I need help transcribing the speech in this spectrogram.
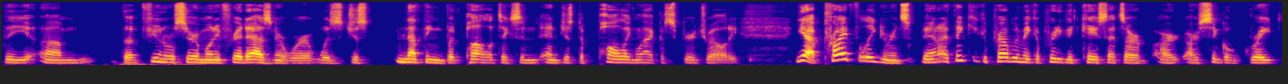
the um, the funeral ceremony for Ed Asner, where it was just nothing but politics and and just appalling lack of spirituality. Yeah, prideful ignorance, man. I think you could probably make a pretty good case. That's our our, our single great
